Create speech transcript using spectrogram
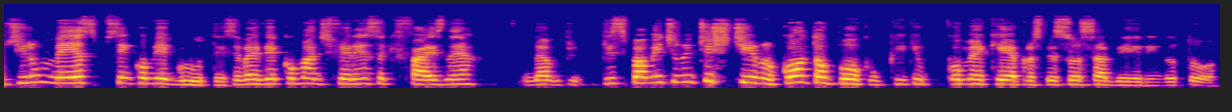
Tira um mês sem comer glúten. Você vai ver como a diferença que faz, né? Da- principalmente no intestino. Conta um pouco que, que- como é que é para as pessoas saberem, doutor.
